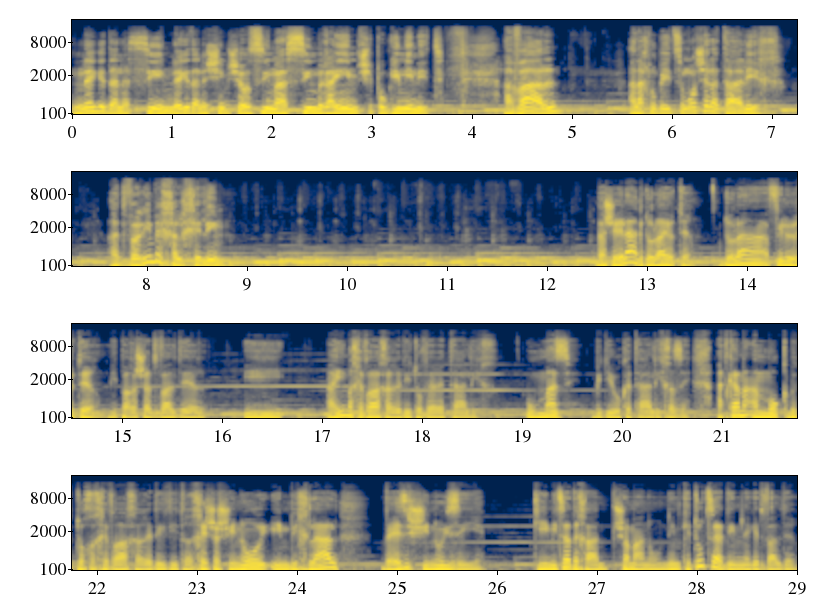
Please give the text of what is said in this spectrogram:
נגד אנסים, נגד אנשים שעושים מעשים רעים, שפוגעים מינית. אבל אנחנו בעיצומו של התהליך. הדברים מחלחלים. והשאלה הגדולה יותר, גדולה אפילו יותר מפרשת ולדר, היא האם החברה החרדית עוברת תהליך? ומה זה בדיוק התהליך הזה? עד כמה עמוק בתוך החברה החרדית יתרחש השינוי, אם בכלל, ואיזה שינוי זה יהיה? כי מצד אחד, שמענו, ננקטו צעדים נגד ולדר,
